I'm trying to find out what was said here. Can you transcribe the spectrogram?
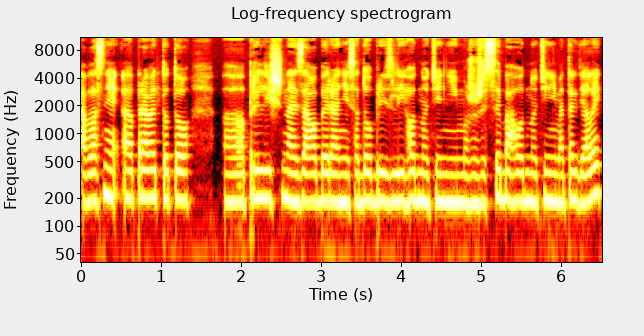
A vlastne uh, práve toto prílišné zaoberanie sa dobrý, zlý hodnotením, možno, že seba hodnotením a tak ďalej,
